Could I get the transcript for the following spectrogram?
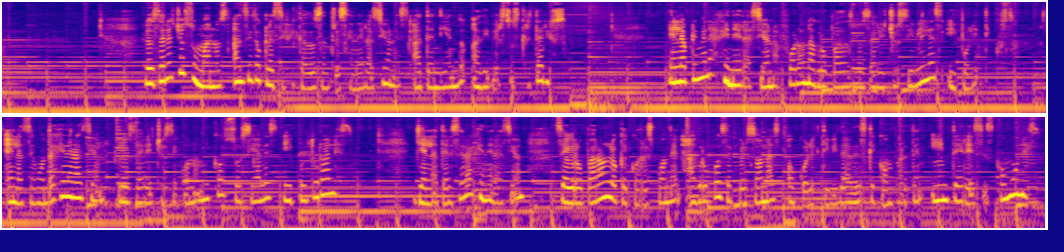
Los derechos humanos han sido clasificados en tres generaciones, atendiendo a diversos criterios. En la primera generación fueron agrupados los derechos civiles y políticos. En la segunda generación, los derechos económicos, sociales y culturales. Y en la tercera generación se agruparon lo que corresponden a grupos de personas o colectividades que comparten intereses comunes.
